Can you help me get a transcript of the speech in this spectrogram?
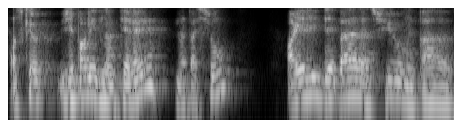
Parce que j'ai parlé de l'intérêt, de la passion. Alors, il y a des débats là-dessus, on n'est pas,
